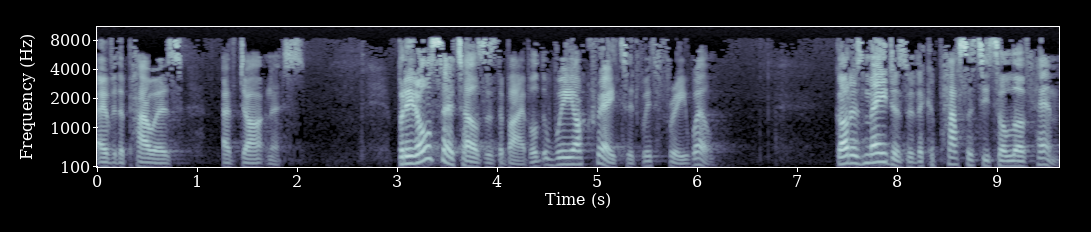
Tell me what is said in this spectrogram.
over the powers of darkness. But it also tells us, the Bible, that we are created with free will. God has made us with the capacity to love Him.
